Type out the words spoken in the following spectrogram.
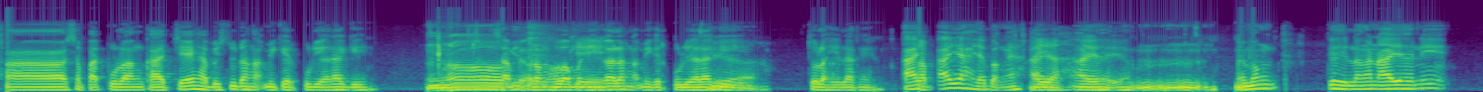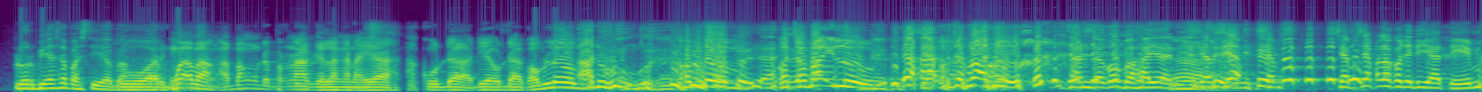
eh, sempat pulang ke Aceh habis itu udah nggak mikir kuliah lagi oh sampai gitu. orang tua Oke. meninggal lah nggak mikir kuliah lagi Iya. itulah hilangnya Ay- ayah ya bang ya. Ayah. Ayah ya. Mm. Memang kehilangan ayah ini luar biasa pasti ya bang. Luar Enggak bang, abang udah pernah kehilangan ayah. Aku udah, dia udah. Kau belum? Aduh. Kau belum? Kau cobain lu. Kau coba lu. Canda kok bahaya nih. siap siap siap siap siap lah kau jadi yatim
